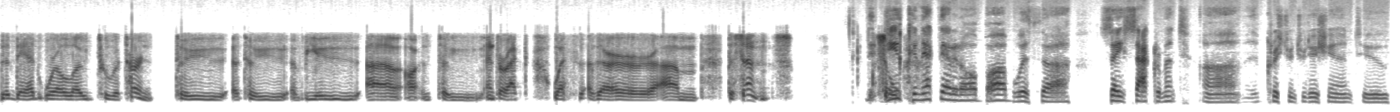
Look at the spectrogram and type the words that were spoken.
the dead were allowed to return to uh, to view uh, or to interact with their um, descendants. Do, so, do, you connect that at all, Bob, with uh, say sacrament, uh, Christian tradition, to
